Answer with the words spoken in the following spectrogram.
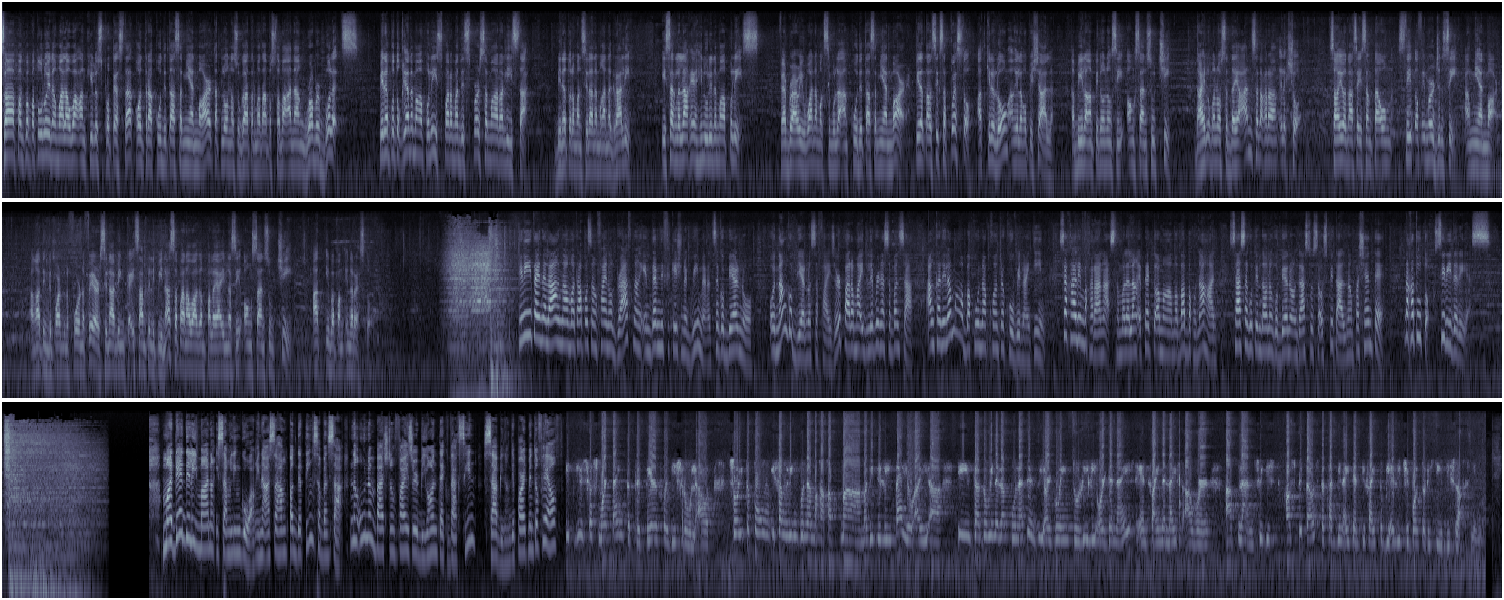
Sa pagpapatuloy ng malawakang kilos protesta kontra kudeta sa Myanmar, tatlong nasugatan matapos tamaan ng rubber bullets. Pinaputok yan ng mga polis para ma-disperse sa mga ralista. Binato naman sila ng mga nagrally. Isang lalaki ang hinuli ng mga polis. February 1 na magsimula ang kudeta sa Myanmar. Pinatalsik sa pwesto at kinulong ang ilang opisyal, kabilang ang pinunong si Aung San Suu Kyi dahil umano sa dayaan sa nakaraang eleksyon. Sa ngayon, nasa isang taong state of emergency ang Myanmar. Ang ating Department of Foreign Affairs sinabing kaisang Pilipinas sa panawagang palayain na si Aung San Suu Kyi at iba pang inaresto. Hinihintay na lang na matapos ang final draft ng indemnification agreement sa gobyerno o ng gobyerno sa Pfizer para ma-deliver na sa bansa ang kanilang mga bakuna kontra COVID-19. Sakaling makaranas na malalang epekto ang mga mababakunahan, sasagutin daw ng gobyerno ang gastos sa ospital ng pasyente. Nakatutok si Rida Reyes. Madedelay man ng isang linggo ang inaasahang pagdating sa bansa ng unang batch ng Pfizer-BioNTech vaccine, sabi ng Department of Health. It gives us more time to prepare for this rollout. So ito pong isang linggo na makaka, ma, madidelay tayo ay uh, eh, gagawin na lang po natin. We are going to really organize and finalize our uh, plans with these hospitals that have been identified to be eligible to receive this vaccine.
